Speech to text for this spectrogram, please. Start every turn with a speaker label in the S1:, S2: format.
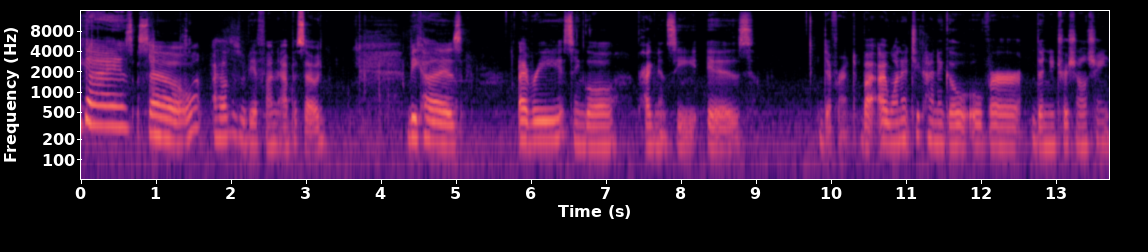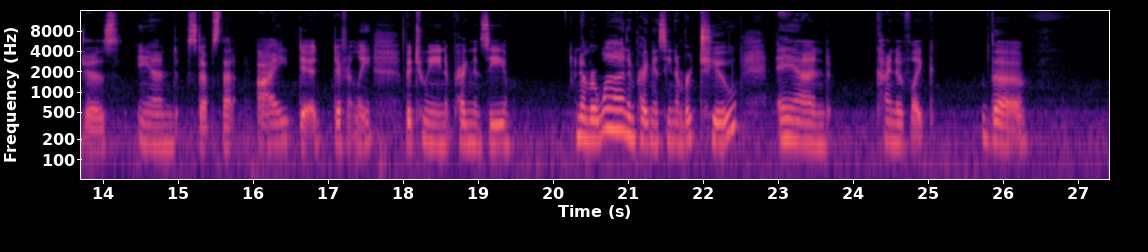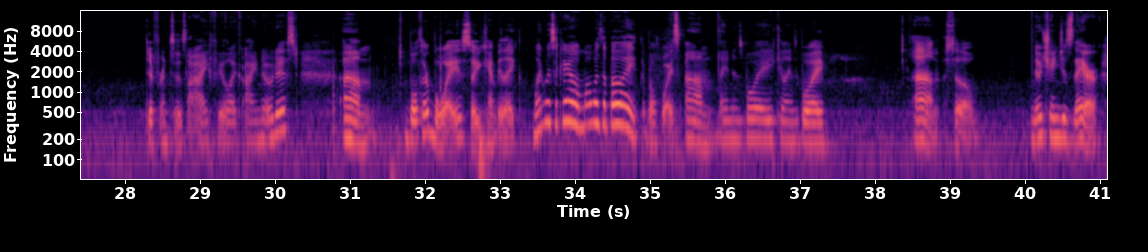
S1: Hey guys! So, I thought this would be a fun episode because every single pregnancy is different, but I wanted to kind of go over the nutritional changes and steps that I did differently between pregnancy number one and pregnancy number two, and kind of like the differences I feel like I noticed. Um, both are boys, so you can't be like, when was a girl, when was a boy? They're both boys. Um, Landon's boy, Killian's boy. Um, so no changes there.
